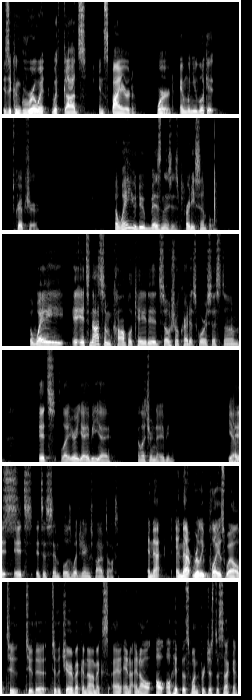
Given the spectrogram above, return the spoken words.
is it congruent with god's inspired word And when you look at scripture, the way you do business is pretty simple. The way it- it's not some complicated social credit score system. It's let your yay be yay and let your nay be nay. yes It, it's it's as simple as what James five talks about. and that and that really plays well to to the to the chair of economics and and, and I'll, I'll i'll hit this one for just a second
